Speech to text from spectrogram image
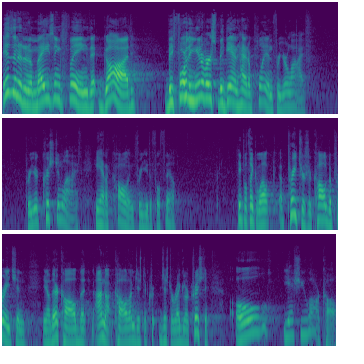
Isn't it an amazing thing that God, before the universe began, had a plan for your life, for your Christian life? He had a calling for you to fulfill. People think, well, preachers are called to preach, and you know they're called, but I'm not called. I'm just a just a regular Christian. Oh, yes, you are called.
